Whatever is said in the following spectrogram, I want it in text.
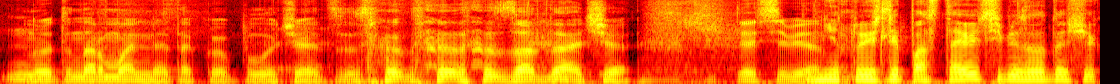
Ну, это нормальная такое, получается, задача для себя. Нет, ну если поставить себе задачи,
